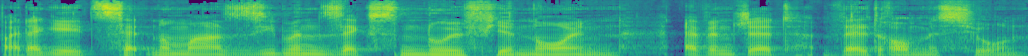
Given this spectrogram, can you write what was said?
Weiter geht's. Set Nummer 76049. Avanjet Weltraummission.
